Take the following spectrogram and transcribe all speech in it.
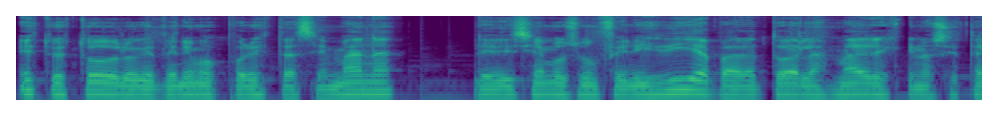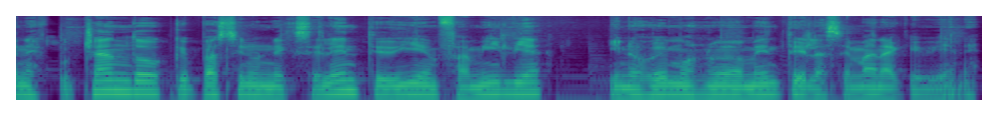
Esto es todo lo que tenemos por esta semana. Le deseamos un feliz día para todas las madres que nos están escuchando, que pasen un excelente día en familia y nos vemos nuevamente la semana que viene.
